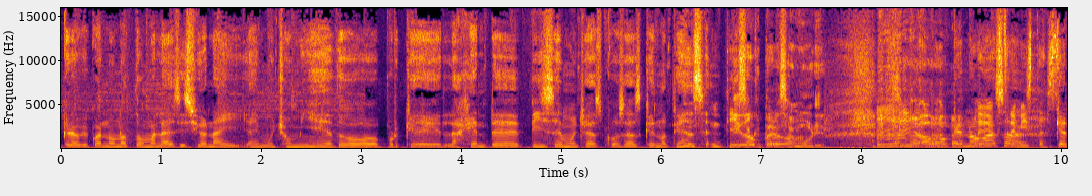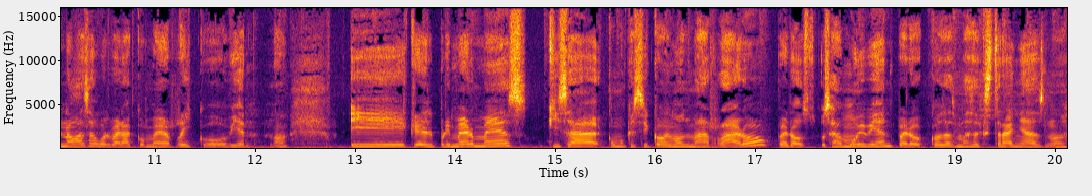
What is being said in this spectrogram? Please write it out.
creo que cuando uno toma la decisión hay, hay mucho miedo porque la gente dice muchas cosas que no tienen sentido. Dice que te vas a morir. Sí, o, o que no vas a, que no vas a volver a comer rico o bien, ¿no? Y que el primer mes quizá como que sí comemos más raro, pero, o sea, muy bien, pero cosas más extrañas, ¿no?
